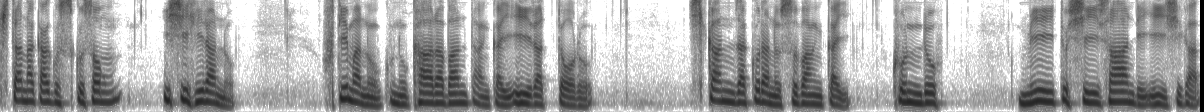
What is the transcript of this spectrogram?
北中グスクソン石平のフティマのこのカーラバンタンカイイーラットール。ヒカンザクラのスバンカイクンルミートシーサンリイーシが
